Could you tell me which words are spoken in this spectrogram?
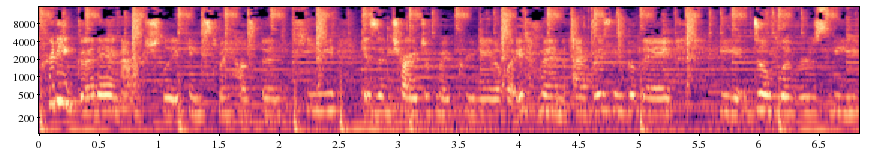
pretty good in actually thanks to my husband. He is in charge of my prenatal vitamin every single day. He delivers me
